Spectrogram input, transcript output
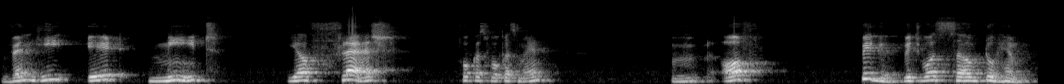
when he ate meat, yeah, flesh, focus, focus, man, of pig which was served to him.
